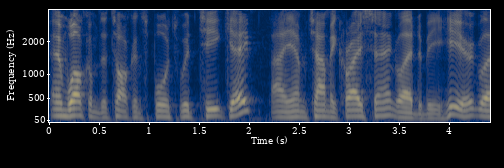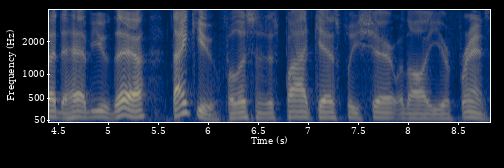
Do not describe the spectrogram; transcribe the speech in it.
and welcome to Talking Sports with TK. I am Tommy Krysan. Glad to be here. Glad to have you there. Thank you for listening to this podcast. Please share it with all your friends.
